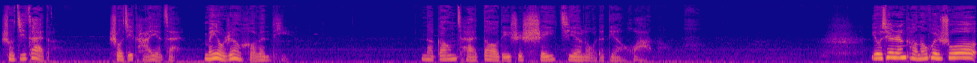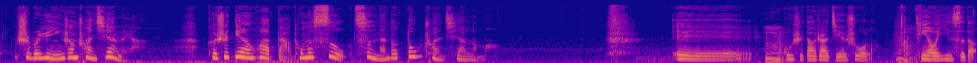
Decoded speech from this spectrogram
手机在的，手机卡也在，没有任何问题。那刚才到底是谁接了我的电话呢？有些人可能会说，是不是运营商串线了呀？可是电话打通了四五次，难道都串线了吗？诶，嗯，故事到这儿结束了，嗯，挺有意思的。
